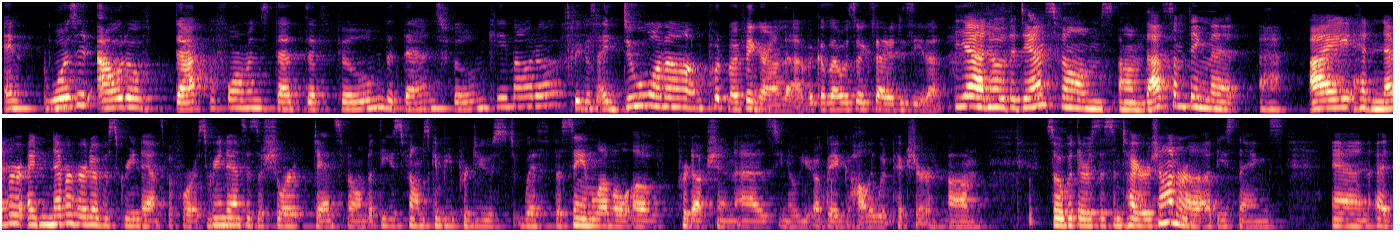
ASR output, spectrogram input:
And was it out of that performance that the film, the dance film, came out of? Because I do wanna put my finger on that because I was so excited to see that. Yeah, no, the dance films. Um, that's something that uh, I had never. I'd never heard of a screen dance before. A screen dance is a short dance film, but these films can be produced with the same level of production as you know a big Hollywood picture. Um, so, but there's this entire genre of these things, and a,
